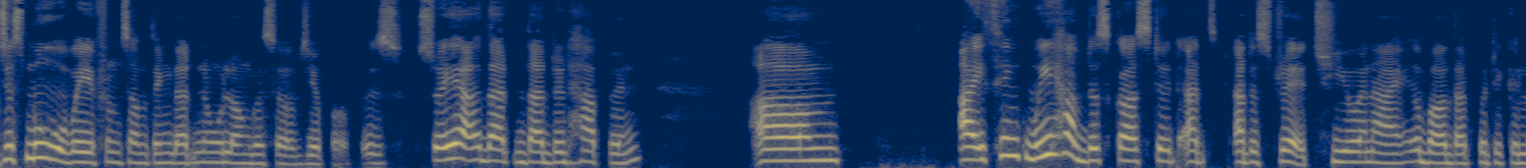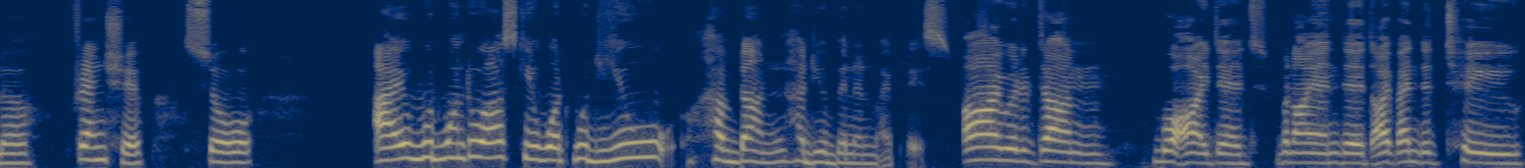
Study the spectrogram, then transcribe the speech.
just move away from something that no longer serves your purpose so yeah that that did happen um i think we have discussed it at at a stretch you and i about that particular friendship so I would want to ask you, what would you have done had you been in my place? I would have done what I did when I ended. I've ended two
